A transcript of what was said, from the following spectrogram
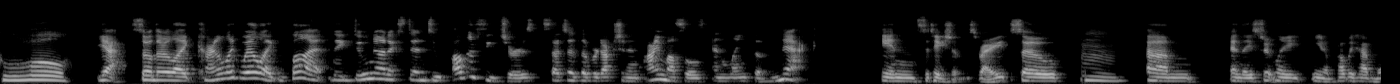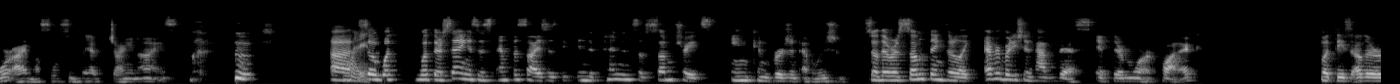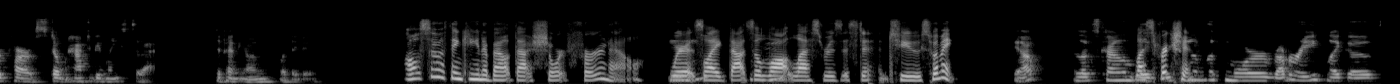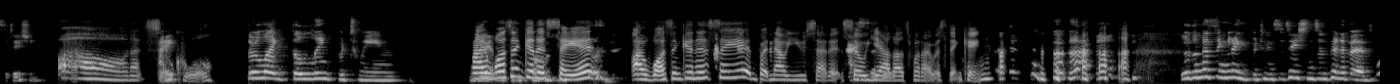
Cool. Yeah, so they're like kind of like whale-like, but they do not extend to other features such as the reduction in eye muscles and length of neck in cetaceans, right? So, Mm. um, and they certainly, you know, probably have more eye muscles since they have giant eyes. uh, Right. So what what they're saying is this emphasizes the independence of some traits in convergent evolution. So there were some things they're like everybody should have this if they're more aquatic, but these other parts don't have to be linked to that, depending on what they do. Also thinking about that short fur now, where it's Mhm. like that's a Mhm. lot less resistant to swimming. Yep. It looks kind of Less like, friction. Kind of look more rubbery, like a cetacean. Oh, that's so Right? cool. They're like the link between. I wasn't gonna say it. I wasn't gonna say it, but now you said it. So said yeah, it. that's what I was thinking. They're the missing link between cetaceans and pinnipeds.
